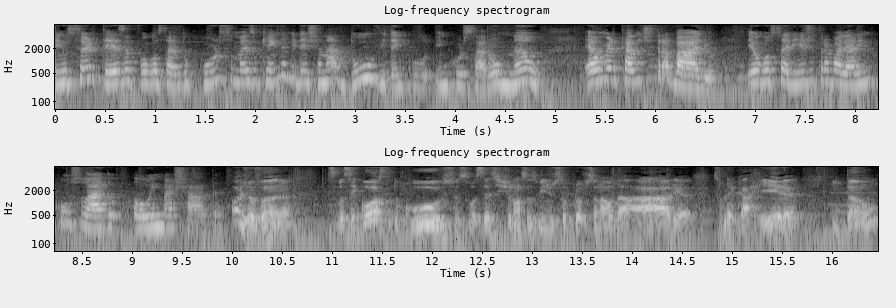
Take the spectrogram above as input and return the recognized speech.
Tenho certeza que vou gostar do curso, mas o que ainda me deixa na dúvida em cursar ou não é o mercado de trabalho. Eu gostaria de trabalhar em consulado ou embaixada. Ô, Giovana, se você gosta do curso, se você assistiu nossos vídeos sobre profissional da área, sobre a carreira, então,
